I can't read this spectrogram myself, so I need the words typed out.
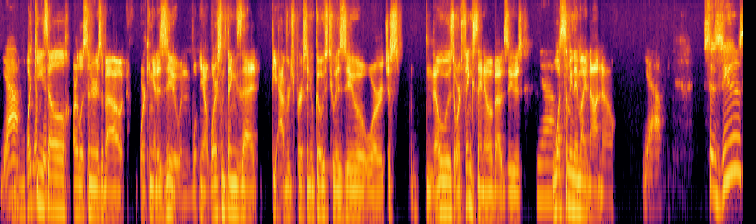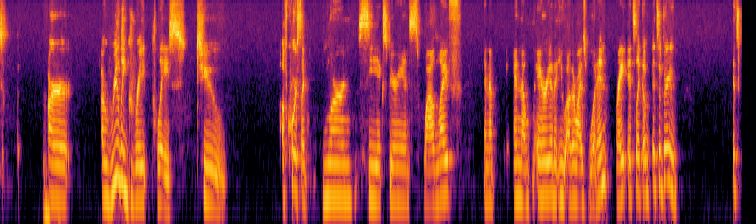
Yeah. What yep, can you yep. tell our listeners about working at a zoo? And you know what are some things that the average person who goes to a zoo or just knows or thinks they know about zoos yeah. what's something they might not know? Yeah. So zoos are a really great place to of course like learn see experience wildlife in a in an area that you otherwise wouldn't right? It's like a it's a very it's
